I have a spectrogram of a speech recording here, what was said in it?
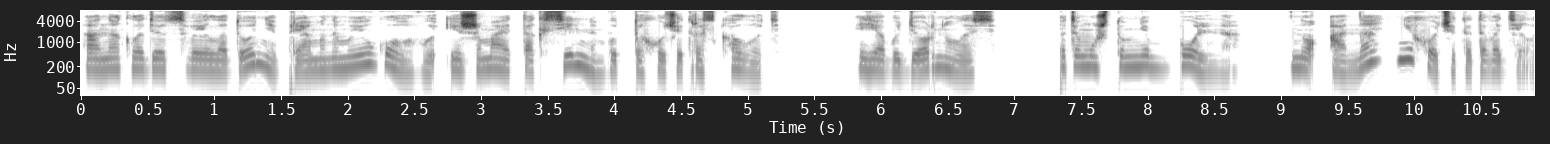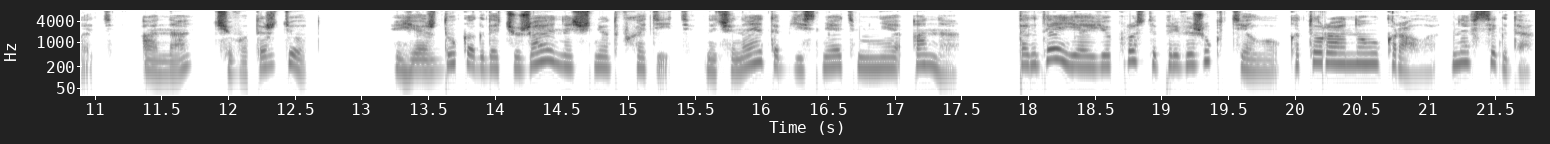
Она кладет свои ладони прямо на мою голову и сжимает так сильно, будто хочет расколоть. Я бы дернулась, потому что мне больно, но она не хочет этого делать. Она чего-то ждет. Я жду, когда чужая начнет входить, начинает объяснять мне она. Тогда я ее просто привяжу к телу, которое она украла, навсегда.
